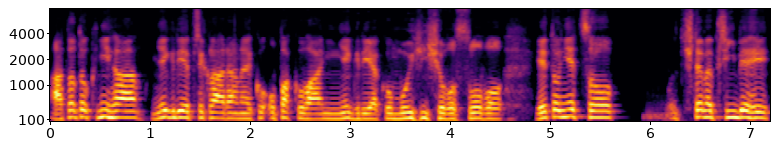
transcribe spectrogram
A tato kniha někdy je překládána jako opakování, někdy jako Mojžíšovo slovo. Je to něco, čteme příběhy,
